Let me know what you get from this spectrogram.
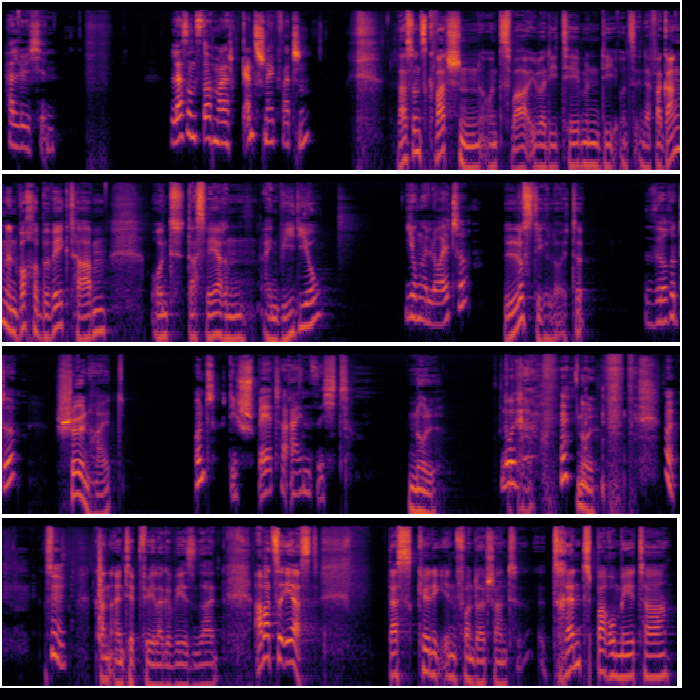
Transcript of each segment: Hallöchen. Lass uns doch mal ganz schnell quatschen. Lass uns quatschen und zwar über die Themen, die uns in der vergangenen Woche bewegt haben. Und das wären ein Video. Junge Leute. Lustige Leute. Würde. Schönheit. Und die späte Einsicht. Null. Null. Null. Null. Das hm. kann ein Tippfehler gewesen sein. Aber zuerst das Königin von Deutschland Trendbarometer.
